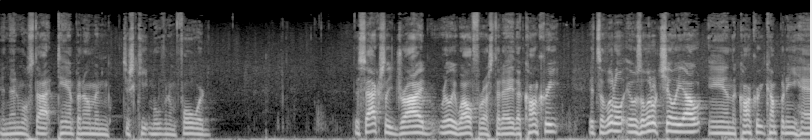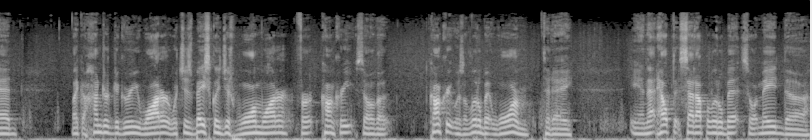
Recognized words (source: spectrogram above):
And then we'll start tamping them and just keep moving them forward. This actually dried really well for us today. The concrete, it's a little, it was a little chilly out, and the concrete company had like a hundred degree water, which is basically just warm water for concrete. So the concrete was a little bit warm today and that helped it set up a little bit so it made the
